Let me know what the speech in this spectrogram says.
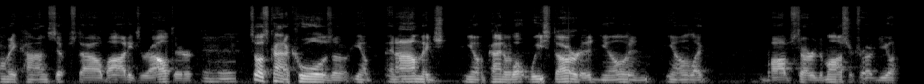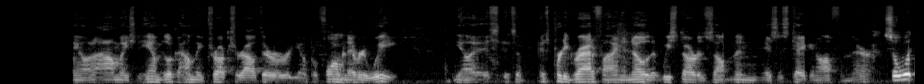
how many concept style bodies are out there. mhm. So it's kind of cool as a you know an homage, you know, kind of what we started, you know, and you know, like Bob started the monster truck deal, you know, an homage to him. Look at how many trucks are out there, you know, performing every week. You know, it's it's a it's pretty gratifying to know that we started something and it's just taking off from there. so what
